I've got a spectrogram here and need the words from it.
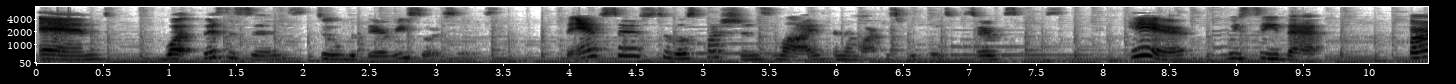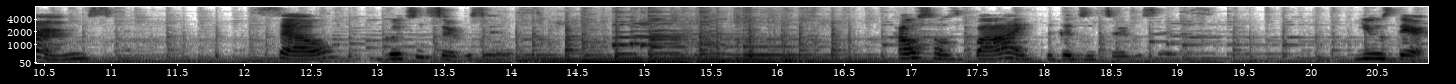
and what businesses do with their resources. The answers to those questions lie in the markets for goods and services. Here, we see that firms sell goods and services. Households buy the goods and services, use their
